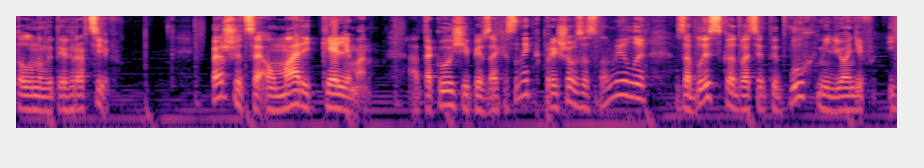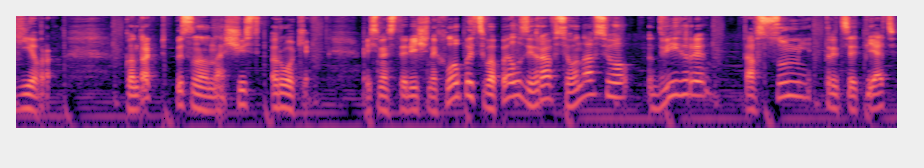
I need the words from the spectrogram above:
талановитих гравців. Перший це Омарі Келліман. Атакуючий півзахисник прийшов з Астон за близько 22 мільйонів євро. Контракт підписано на 6 років. 18-річний хлопець в АПЛ зіграв всього-навсього 2 гри та в сумі 35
